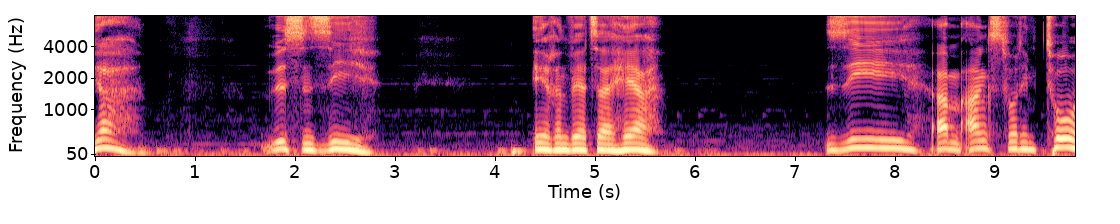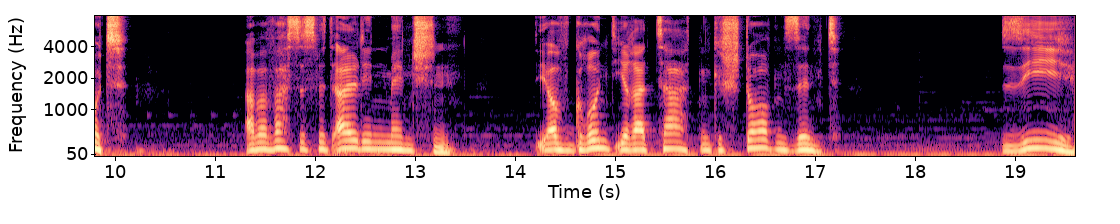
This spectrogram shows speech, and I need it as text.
Ja, wissen Sie, ehrenwerter Herr, Sie haben Angst vor dem Tod. Aber was ist mit all den Menschen, die aufgrund ihrer Taten gestorben sind? Sie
